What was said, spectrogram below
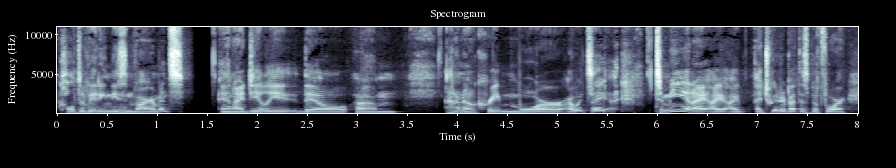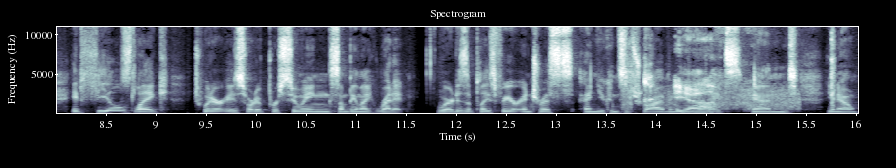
cultivating these environments. And ideally, they'll um, I don't know, create more. I would say to me, and I, I, I tweeted about this before, it feels like Twitter is sort of pursuing something like Reddit, where it is a place for your interests and you can subscribe and get yeah. updates. And, you know,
